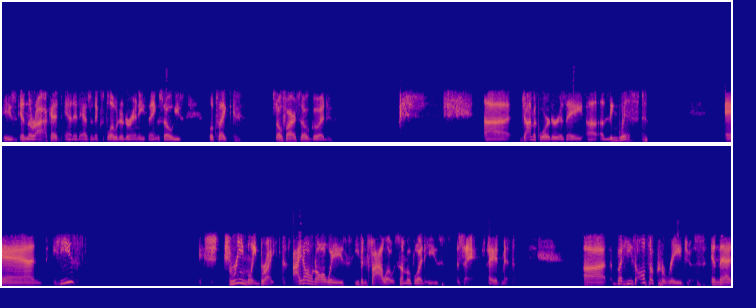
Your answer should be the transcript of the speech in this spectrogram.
he's in the rocket, and it hasn't exploded or anything. So he's looks like so far so good. Uh, John McWhorter is a a linguist, and he's extremely bright. I don't always even follow some of what he's saying, I admit. Uh, but he's also courageous in that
